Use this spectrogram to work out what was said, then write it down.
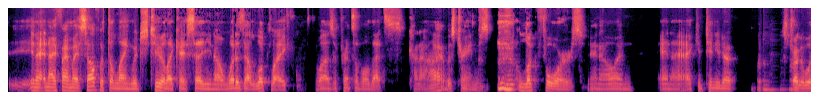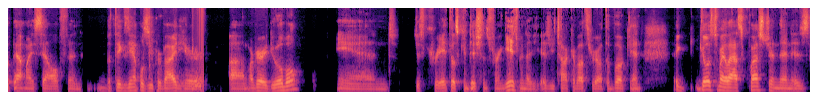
and I, and I find myself with the language too. Like I said, you know, what does that look like? Well, as a principal, that's kind of how I was trained was look fors, you know, and and I, I continue to mm-hmm. struggle with that myself. And but the examples you provide here um, are very doable, and just create those conditions for engagement as you talk about throughout the book. And it goes to my last question then is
